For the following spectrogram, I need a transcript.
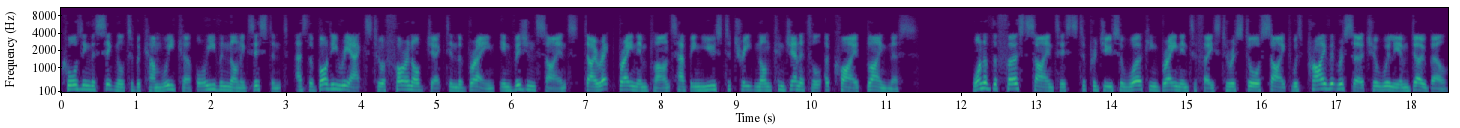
causing the signal to become weaker, or even non-existent, as the body reacts to a foreign object in the brain. In vision science, direct brain implants have been used to treat non-congenital, acquired blindness. One of the first scientists to produce a working brain interface to restore sight was private researcher William Dobelle.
